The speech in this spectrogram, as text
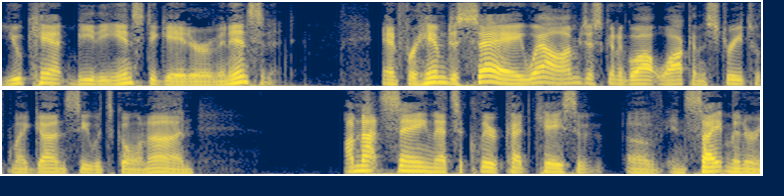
You can't be the instigator of an incident. And for him to say, well, I'm just going to go out walking the streets with my gun, see what's going on, I'm not saying that's a clear cut case of, of incitement or,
